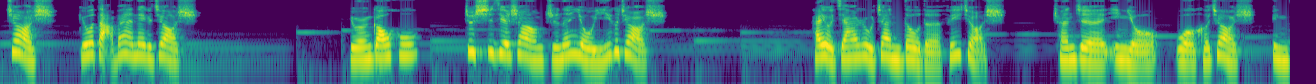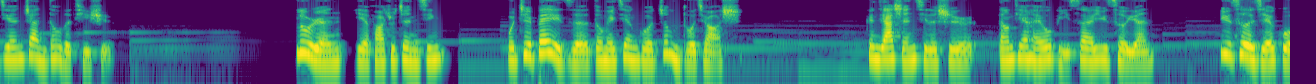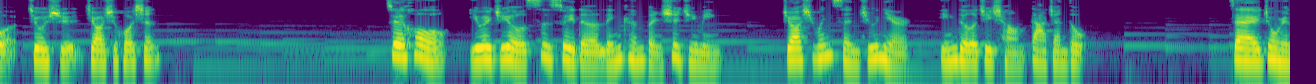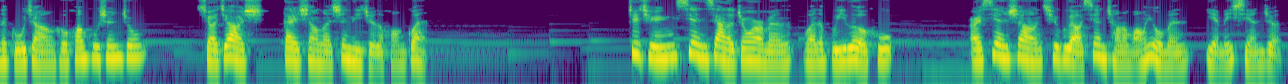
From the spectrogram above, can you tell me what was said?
：“Josh，给我打败那个 Josh！” 有人高呼：“这世界上只能有一个 Josh！” 还有加入战斗的非 Josh，穿着印有“我和 Josh 并肩战斗”的 T 恤。路人也发出震惊：“我这辈子都没见过这么多 Josh。”更加神奇的是，当天还有比赛预测员，预测的结果就是 Josh 获胜。最后一位只有四岁的林肯本市居民 Josh Winston Jr. 赢得了这场大战斗。在众人的鼓掌和欢呼声中，小 Josh 戴上了胜利者的皇冠。这群线下的中二们玩得不亦乐乎，而线上去不了现场的网友们也没闲着。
